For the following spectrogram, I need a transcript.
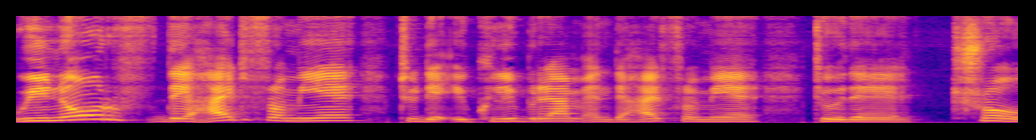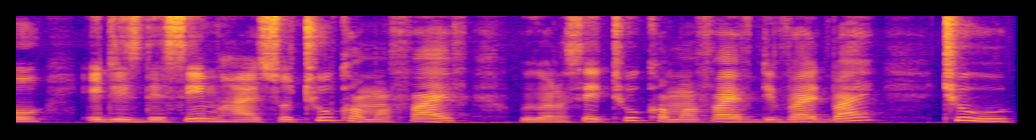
We know the height from here to the equilibrium and the height from here to the throw, it is the same height. So 2,5, we're going to say 2,5 divided by 2,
